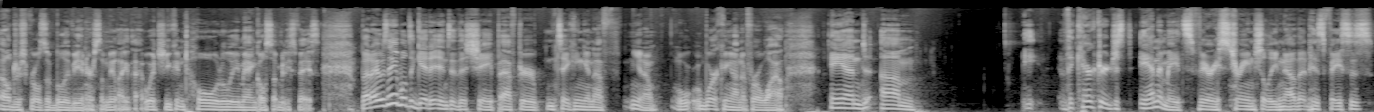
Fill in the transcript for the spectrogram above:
Elder Scrolls Oblivion or something like that, which you can totally mangle somebody's face. But I was able to get it into this shape after taking enough, you know, working on it for a while, and um, the character just animates very strangely now that his face is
